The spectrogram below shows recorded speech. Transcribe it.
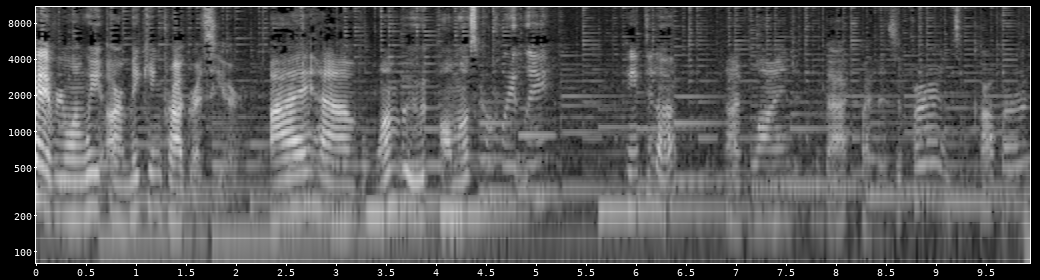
Okay everyone, we are making progress here. I have one boot almost completely painted up. I've lined the back by the zipper and some copper.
